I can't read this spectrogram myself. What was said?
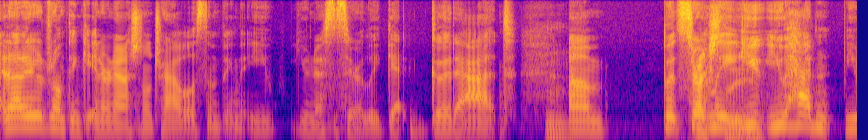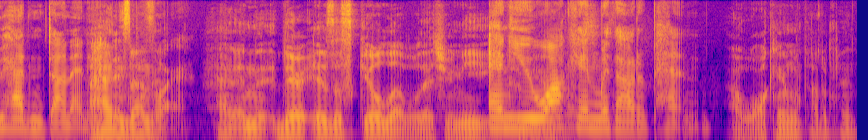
and I don't think international travel is something that you you necessarily get good at. Um, but certainly Mm-hmm. Actually- you, you hadn't you hadn't done any I of hadn't this done before. it. And there is a skill level that you need. And you walk honest. in without a pen. I walk in without a pen.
